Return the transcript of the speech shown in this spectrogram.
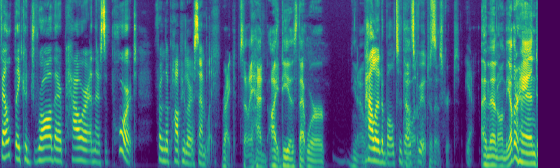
felt they could draw their power and their support from the popular assembly. Right. So they had ideas that were you know, palatable to those palatable groups. to those groups. Yeah. And then on the other hand,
